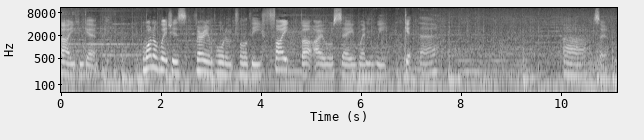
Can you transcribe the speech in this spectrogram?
uh, you can get. One of which is very important for the fight, but I will say when we get there. Uh, so yeah.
